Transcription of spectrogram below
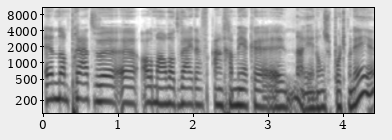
En dan praten we uh, allemaal wat wij eraan gaan merken nou in onze portemonnee.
